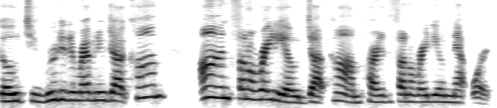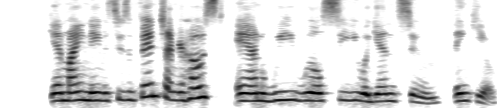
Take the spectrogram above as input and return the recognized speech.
Go to rootedinrevenue.com on funnelradio.com, part of the Funnel Radio Network. Again, my name is Susan Finch. I'm your host, and we will see you again soon. Thank you.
